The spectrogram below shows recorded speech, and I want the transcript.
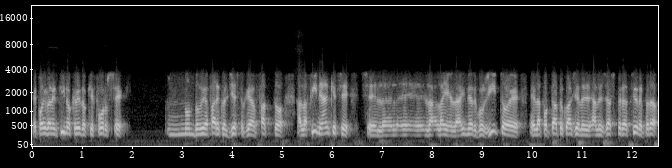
E poi Valentino credo che forse non doveva fare quel gesto che ha fatto alla fine, anche se, se l'ha, l'ha, innervosito e, e, l'ha portato quasi alle, all'esasperazione, però,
